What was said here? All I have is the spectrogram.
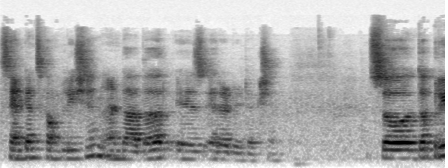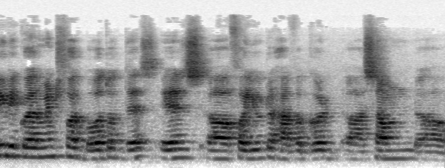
sentence completion and the other is error detection. So the pre-requirement for both of this is uh, for you to have a good uh, sound uh,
